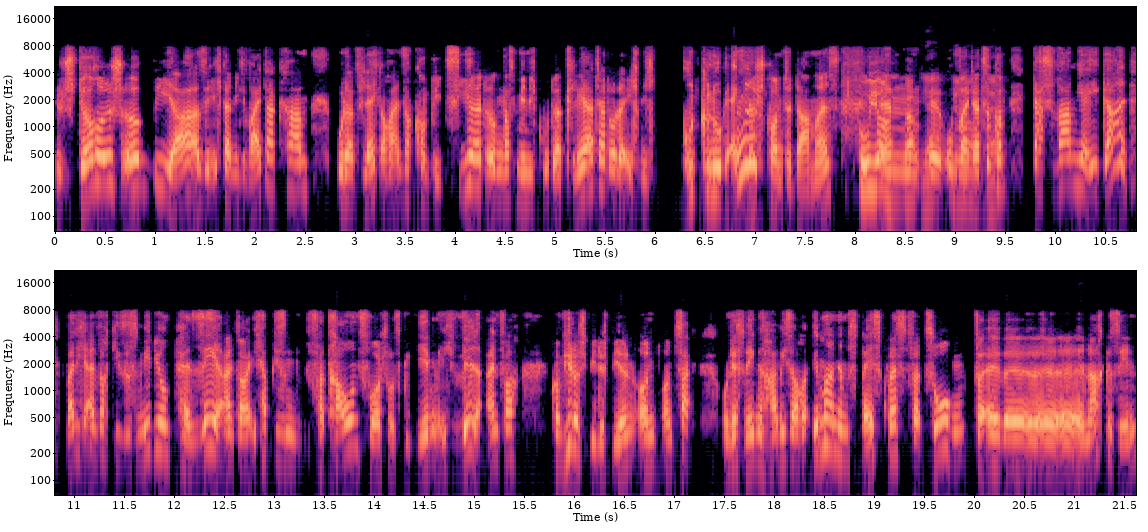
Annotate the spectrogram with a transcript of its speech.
störrisch irgendwie, ja, also ich da nicht weiterkam oder vielleicht auch einfach kompliziert, irgendwas mir nicht gut erklärt hat oder ich nicht gut genug Englisch konnte damals, oh ja, ähm, ja, ja, äh, um genau, weiterzukommen. Das war mir egal, weil ich einfach dieses Medium per se einfach, ich habe diesen Vertrauensvorschuss gegeben. Ich will einfach Computerspiele spielen und und zack. Und deswegen habe ich es auch immer in einem Space Quest verzogen, äh, äh, äh, nachgesehen,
